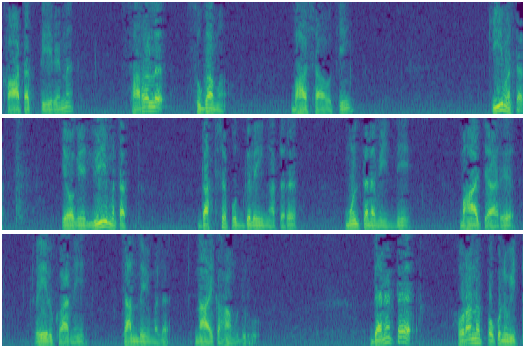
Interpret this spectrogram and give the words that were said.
කාටත් තේරෙන සරල සුගම භාෂාවකින් කීමටත් ඒ වගේ ලිවීමටත් දක්ෂ පුද්ගලයන් අතර මුල් තැනම ඉන්නේ මහාචාර්ය රේරුකාණේ චන්දවිමල නායක හමුදුරුවෝ. දැනට හොරණ පොකුණු විට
